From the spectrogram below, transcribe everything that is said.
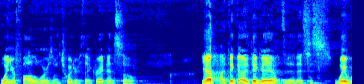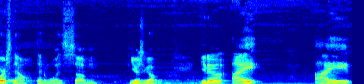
what your followers on Twitter think, right? And so, yeah, I think I think yeah, it's just way worse now than it was um, years ago. You know, I, I,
